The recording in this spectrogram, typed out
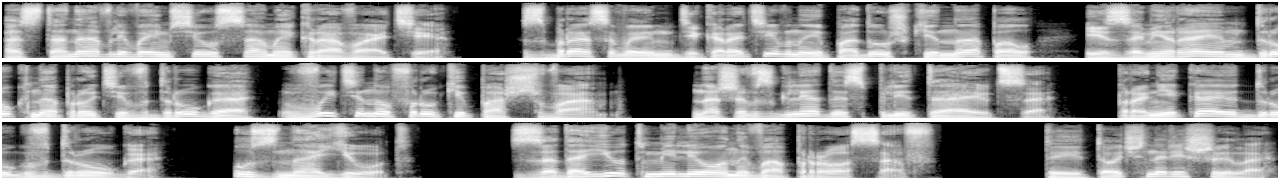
Останавливаемся у самой кровати, сбрасываем декоративные подушки на пол и замираем друг напротив друга, вытянув руки по швам. Наши взгляды сплетаются, проникают друг в друга, узнают, задают миллионы вопросов. «Ты точно решила?»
